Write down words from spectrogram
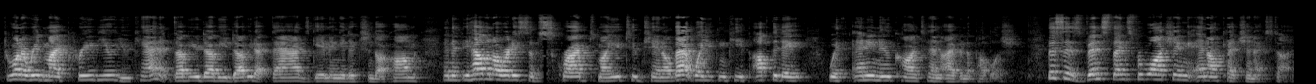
If you want to read my preview, you can at www.dadsgamingaddiction.com. And if you haven't already, subscribe to my YouTube channel. That way you can keep up to date with any new content I happen to publish. This is Vince, thanks for watching, and I'll catch you next time.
